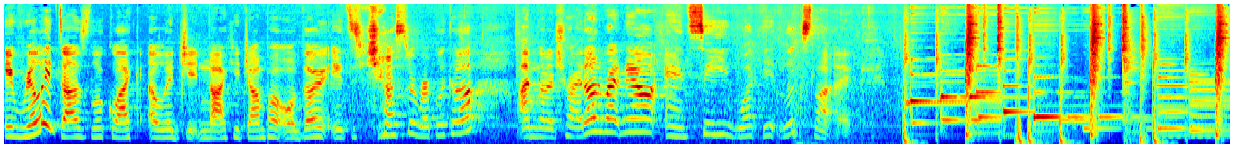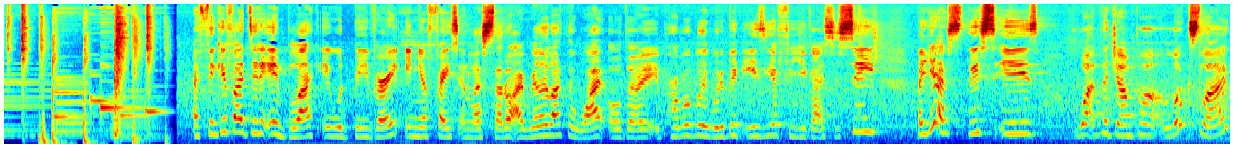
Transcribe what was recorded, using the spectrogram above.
It really does look like a legit Nike jumper, although it's just a replica. I'm gonna try it on right now and see what it looks like. I think if I did it in black, it would be very in your face and less subtle. I really like the white, although it probably would have been easier for you guys to see. But yes, this is what the jumper looks like.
